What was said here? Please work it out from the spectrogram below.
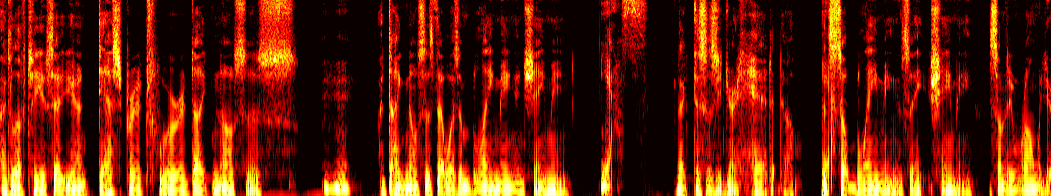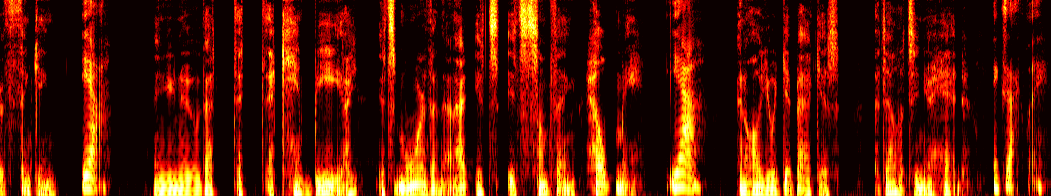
I'd love to. You said you're desperate for a diagnosis, mm-hmm. a diagnosis that wasn't blaming and shaming. Yes. Like this is in your head, Adele. That's yeah. so blaming and shaming. There's something wrong with your thinking. Yeah. And you knew that that, that can't be. I, it's more than that. I, it's it's something. Help me. Yeah. And all you would get back is, Adele, it's in your head. Exactly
